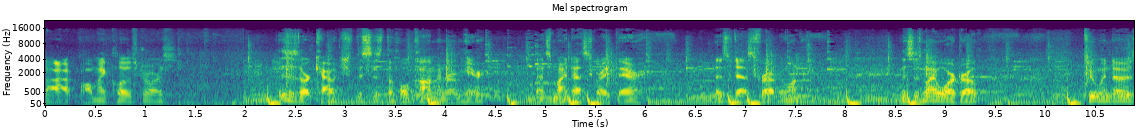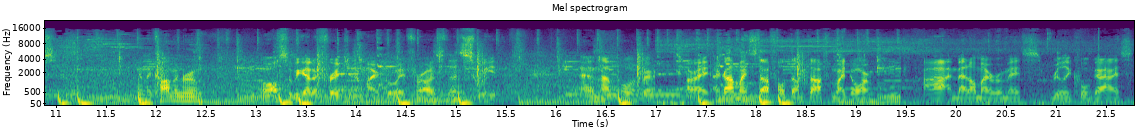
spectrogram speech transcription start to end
uh, all my clothes drawers. This is our couch. This is the whole common room here. That's my desk right there. There's a desk for everyone. This is my wardrobe. Two windows in the common room. Also, we got a fridge and a microwave for us. That's sweet. And that polar bear. All right, I got my stuff all dumped off in my dorm. Uh, I met all my roommates, really cool guys.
